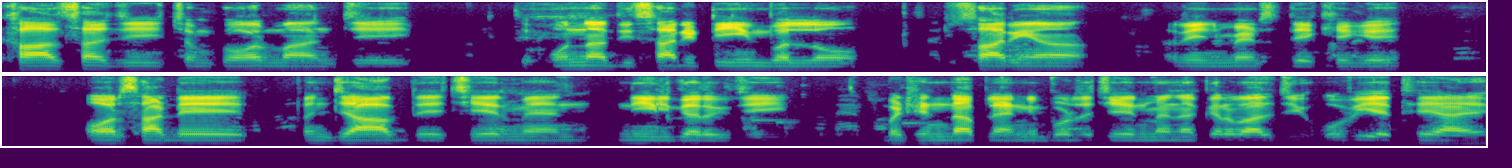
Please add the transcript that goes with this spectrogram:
ਖਾਲਸਾ ਜੀ, ਚਮਕੌਰ ਮਾਨ ਜੀ ਤੇ ਉਹਨਾਂ ਦੀ ਸਾਰੀ ਟੀਮ ਵੱਲੋਂ ਸਾਰੀਆਂ ਅਰੇਂਜਮੈਂਟਸ ਦੇਖੇ ਗਏ ਔਰ ਸਾਡੇ ਪੰਜਾਬ ਦੇ chairman Neel Garg ji, Bathinda planning board ਦੇ ਚੇਅਰਮੈਨ ਅਗਰਵਾਲ ਜੀ ਉਹ ਵੀ ਇੱਥੇ ਆਏ।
